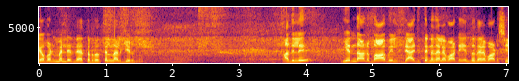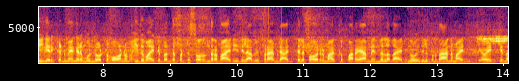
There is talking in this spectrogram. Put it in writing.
ഗവൺമെന്റ് നേതൃത്വത്തിൽ നൽകിയിരുന്നു. അതിൽ എന്താണ് ഭാവിയിൽ രാജ്യത്തിന്റെ നിലപാട്? എന്ത് നിലപാട് സ്വീകരിക്കണം? എങ്ങനെ മുന്നോട്ട് പോകണം? ഇതുമായിട്ട് ബന്ധപ്പെട്ട് സ്വതന്ത്രമായ രീതിയിൽ അഭിപ്രായം രാജ്യത്തിലെ പൗരന്മാർക്ക് പറയാം എന്നുള്ളതായിരുന്നു ഇതിൽ പ്രധാനമായിരിക്കുന്ന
